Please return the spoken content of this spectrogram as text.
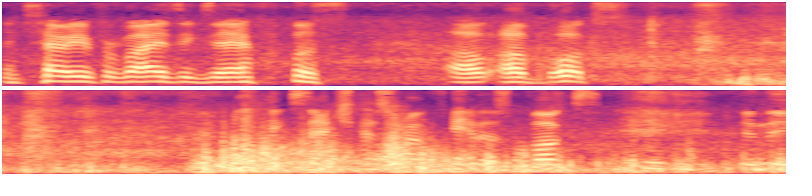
And so he provides examples of, of books, like sections from famous books in the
